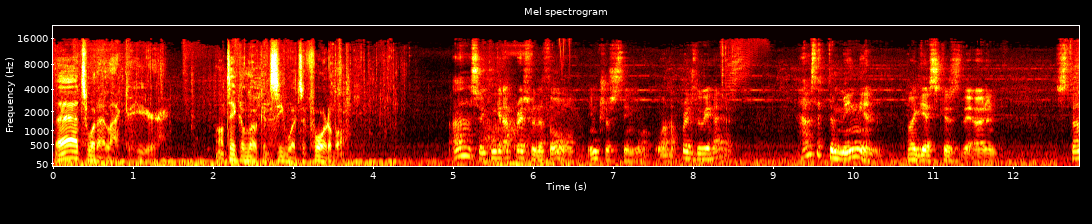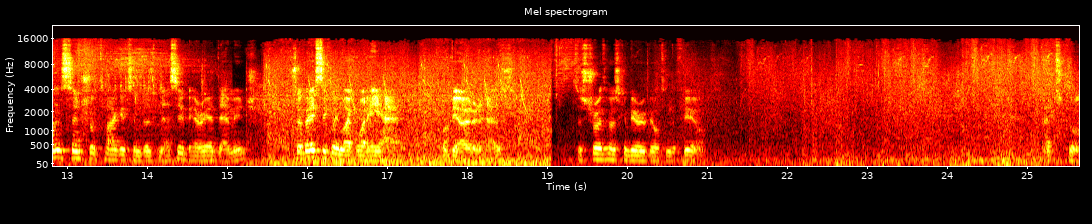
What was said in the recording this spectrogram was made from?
That's what I like to hear. I'll take a look and see what's affordable. Ah, so you can get upgrades for the Thor. Interesting. What, what upgrades do we have? How's that Dominion? I guess because they're Odin. Stuns central targets and does massive area damage. So basically like what he had. What the Odin has. Destroyed Thors can be rebuilt in the field. That's cool.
